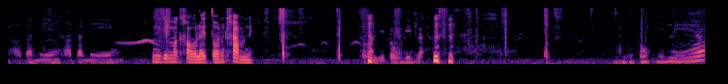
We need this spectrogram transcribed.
ขาวตัดแดงขาวตัดแดงมึงจะมาเข้าอะไรตอนค่ำนี่ตอนที่ตกดินละมันจะตกดินแล้ว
